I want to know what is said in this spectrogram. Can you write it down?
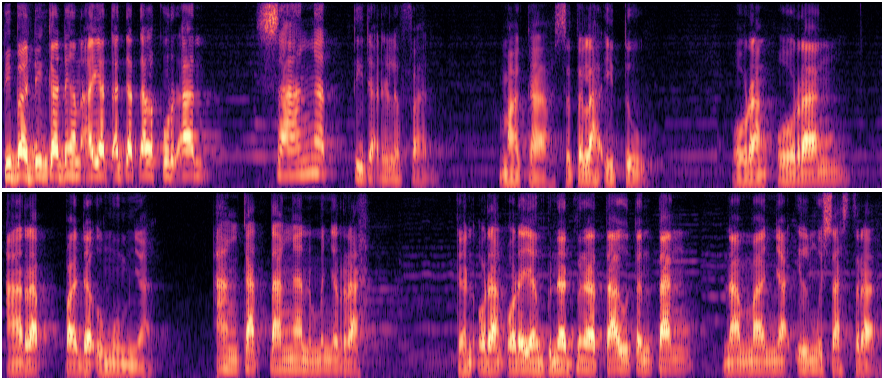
Dibandingkan dengan ayat-ayat Al-Quran, sangat tidak relevan. Maka setelah itu, orang-orang Arab pada umumnya angkat tangan menyerah. Dan orang-orang yang benar-benar tahu tentang namanya ilmu sastra,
